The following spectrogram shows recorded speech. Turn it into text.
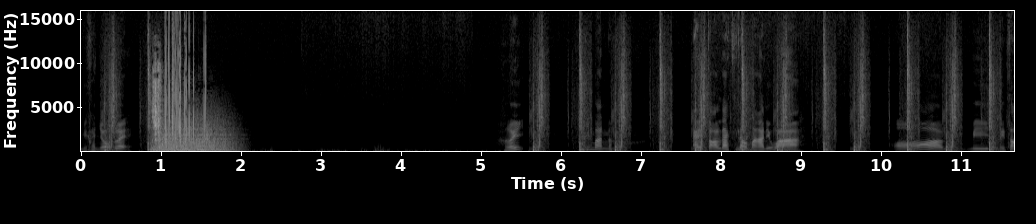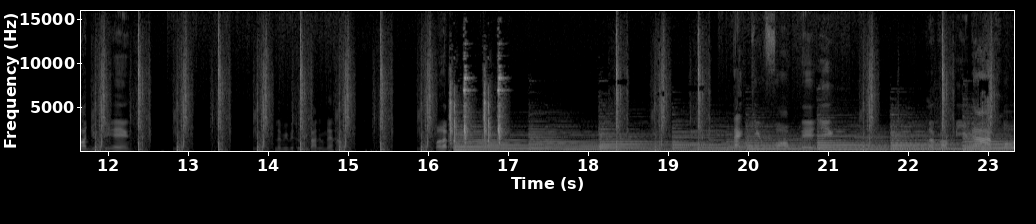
มีคันโยกด้วย ฮ้ยนี่มันไอตอนแรกที่เรามานี่หว่า อ๋อ มีตรงนี้ซ่อนอยู่นี่เอง แล้วมีประตูอีกบานนึงนะครับเปิด thank you for playing แล้วก็มีหน้าของ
